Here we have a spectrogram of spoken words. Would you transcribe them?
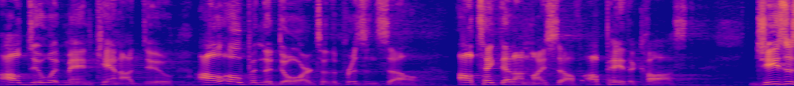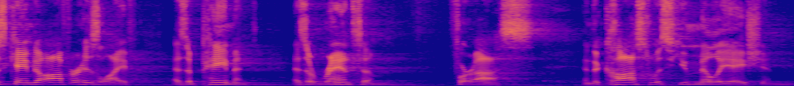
I'll do what man cannot do. I'll open the door to the prison cell. I'll take that on myself. I'll pay the cost. Jesus came to offer his life as a payment, as a ransom for us. And the cost was humiliation.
